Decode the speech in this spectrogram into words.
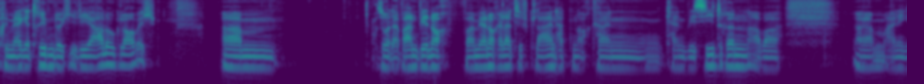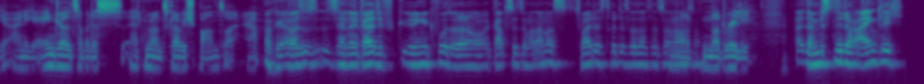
primär getrieben durch Idealo, glaube ich. Ähm, so, da waren wir noch, waren wir noch relativ klein, hatten auch keinen kein VC drin, aber ähm, einige, einige Angels, aber das hätten wir uns, glaube ich, sparen sollen. Ja. Okay, aber es ist, ist ja eine relativ geringe Quote, oder gab es jetzt noch was anderes? Zweites, drittes, was hast du jetzt auch noch? Not, not really. Äh, dann müssten Sie doch eigentlich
